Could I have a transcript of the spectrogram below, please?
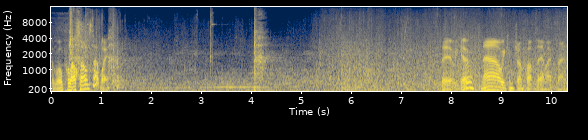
So we'll pull ourselves that way. There we go. Now we can jump up there, my friends.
